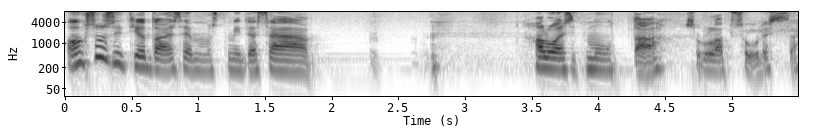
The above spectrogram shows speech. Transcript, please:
Onko sulla sitten jotain semmoista, mitä sä haluaisit muuttaa sun lapsuudessa?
